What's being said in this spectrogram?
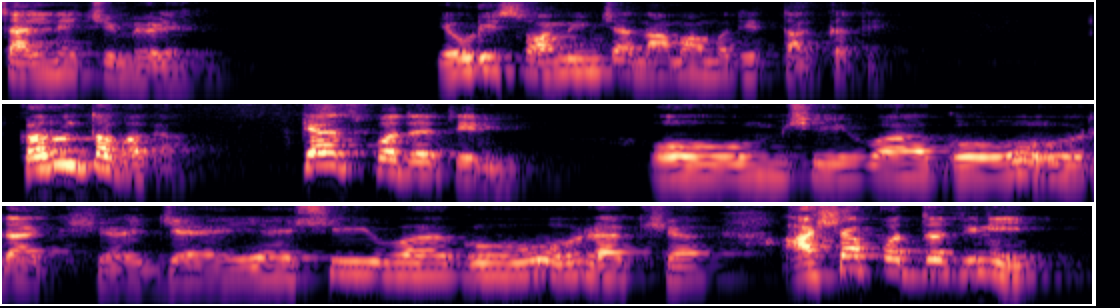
चालण्याची मिळेल. एवढी स्वामींच्या नामामध्ये ताकद आहे. करून तर बघा. त्याच पद्धतीने ओम शिव गोरक्ष जय शिव गोरक्ष. अशा पद्धतीने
